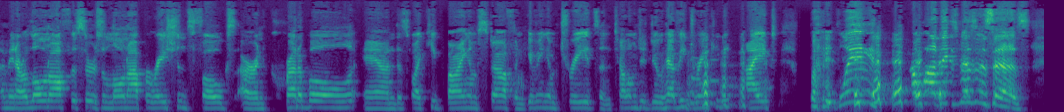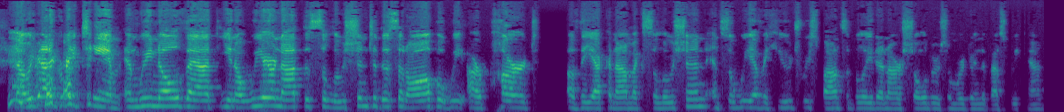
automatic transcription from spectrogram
I mean, our loan officers and loan operations folks are incredible, and that's why I keep buying them stuff and giving them treats and tell them to do heavy drinking at night. But please, how about these businesses? Now we got a great team, and we know that you know we are not the solution to this at all, but we are part of the economic solution. And so we have a huge responsibility on our shoulders and we're doing the best we can.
